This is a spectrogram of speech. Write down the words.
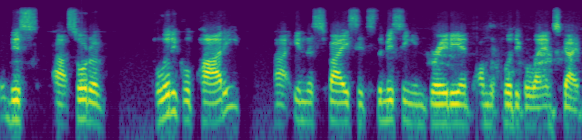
this uh, sort of political party in the space, it's the missing ingredient on the political landscape.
